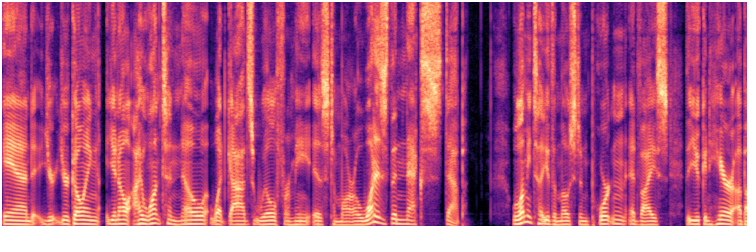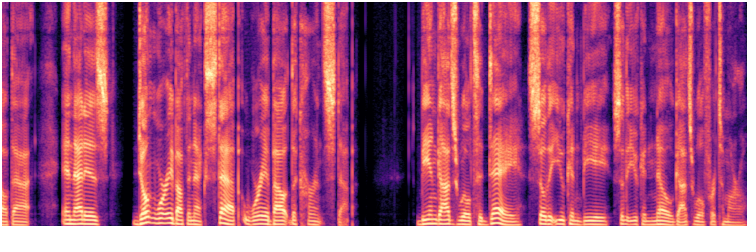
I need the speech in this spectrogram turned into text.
and you're, you're going, you know, I want to know what God's will for me is tomorrow. What is the next step? Well, let me tell you the most important advice that you can hear about that. And that is don't worry about the next step, worry about the current step. Be in God's will today so that you can be so that you can know God's will for tomorrow.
